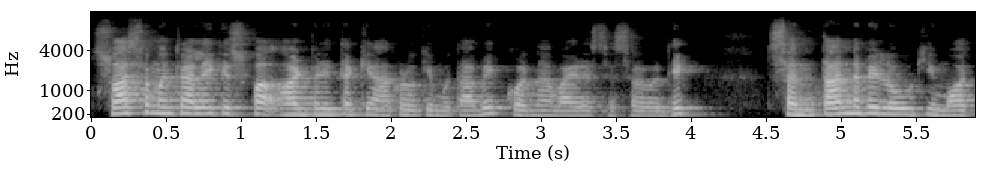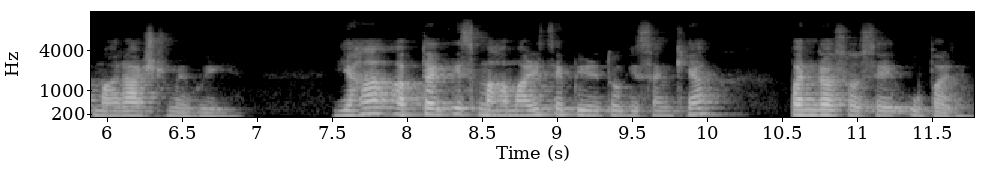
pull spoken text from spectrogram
स्वास्थ्य मंत्रालय के सुबह आठ बजे तक के आंकड़ों के मुताबिक कोरोना वायरस से सर्वाधिक संतानबे लोगों की मौत महाराष्ट्र में हुई है। यहाँ अब तक इस महामारी से पीड़ितों की संख्या 1500 से ऊपर। है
